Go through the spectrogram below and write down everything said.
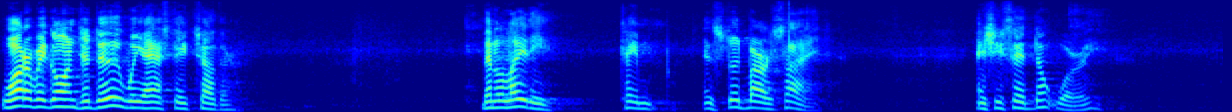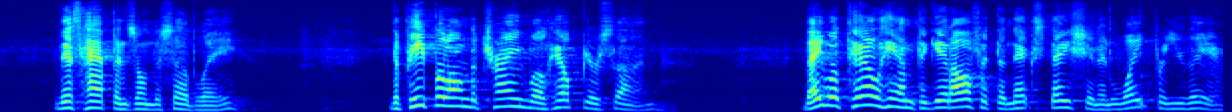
What are we going to do? We asked each other. Then a lady came and stood by our side. And she said, Don't worry. This happens on the subway. The people on the train will help your son. They will tell him to get off at the next station and wait for you there.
